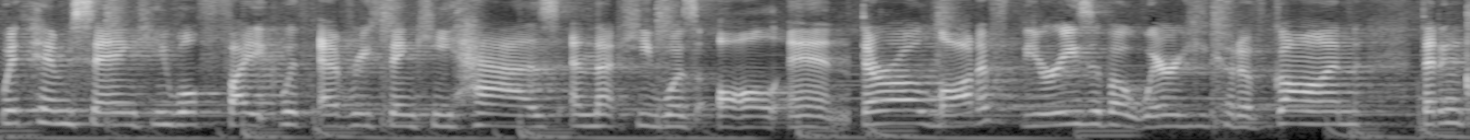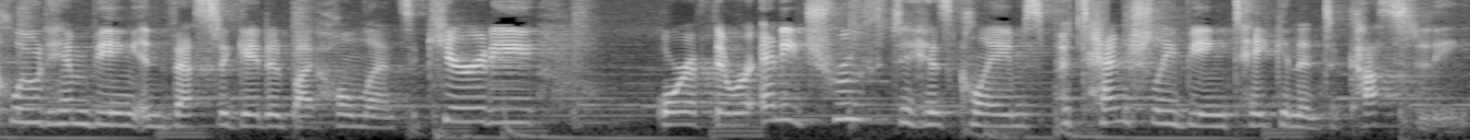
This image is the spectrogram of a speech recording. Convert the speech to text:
with him saying he will fight with everything he has and that he was all in. There are a lot of theories about where he could have gone that include him being investigated by Homeland Security or if there were any truth to his claims, potentially being taken into custody.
